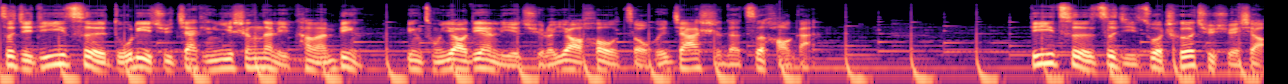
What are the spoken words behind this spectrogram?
自己第一次独立去家庭医生那里看完病，并从药店里取了药后走回家时的自豪感，第一次自己坐车去学校。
